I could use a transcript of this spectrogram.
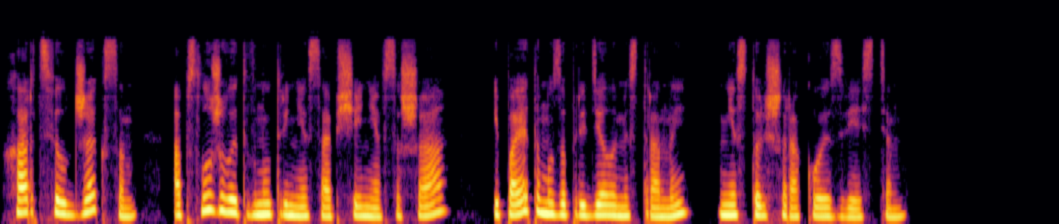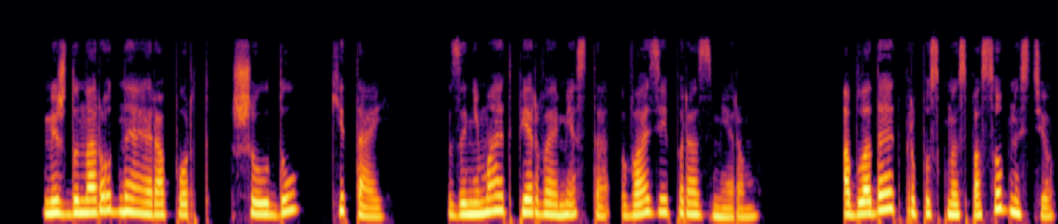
Хартсфилд-Джексон обслуживает внутреннее сообщение в США и поэтому за пределами страны не столь широко известен. Международный аэропорт Шауду, Китай занимает первое место в Азии по размерам. Обладает пропускной способностью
